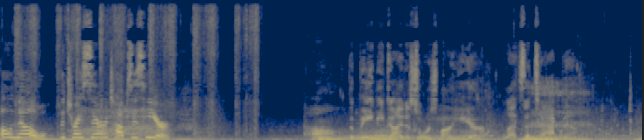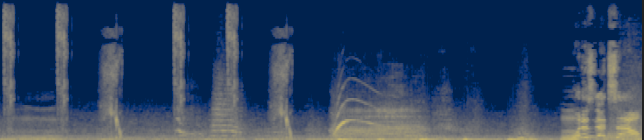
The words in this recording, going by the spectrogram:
Oh no, the Triceratops is here. Huh? The baby dinosaurs are here. Let's attack them. Mmm. What is that sound?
